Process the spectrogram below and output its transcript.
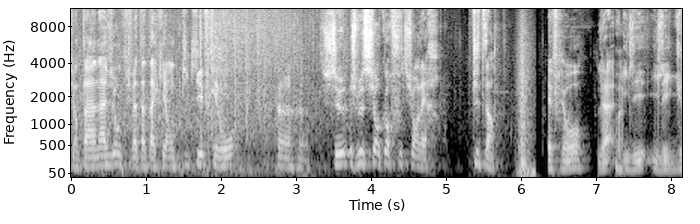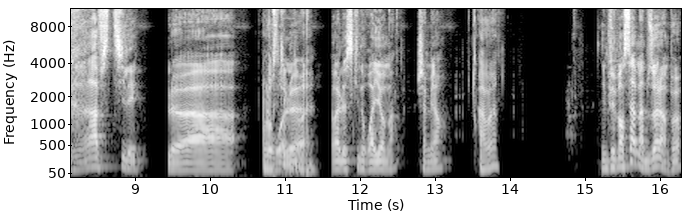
quand t'as un avion qui va t'attaquer en piqué, frérot. je, je me suis encore foutu en l'air. Putain. Eh frérot, là, Ouais. il, est, il est grave stylé. Le, euh, Le le, skin, le- ouais. ouais, le skin royaume. J'aime bien. Ah ouais? Il me fait penser à Mabzol un peu.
